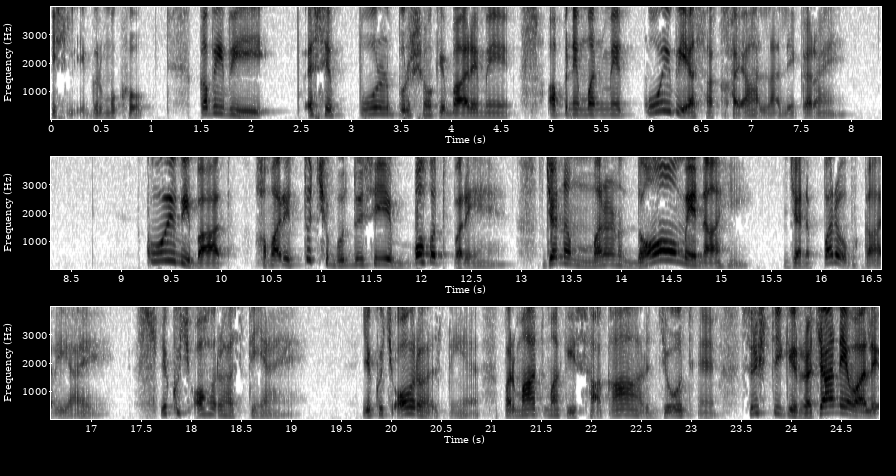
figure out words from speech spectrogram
इसलिए गुरुमुखो, कभी भी ऐसे पूर्ण पुरुषों के बारे में अपने मन में कोई भी ऐसा ख्याल ना लेकर आए। कोई भी बात हमारी तुच्छ बुद्धि से ये बहुत परे हैं। जन्म मरण दो में ना ही जन पर उपकारी आए। ये कुछ और हस्तियाँ हैं। ये कुछ और हस्ती हैं। परमात्मा की साकार ज्योत हैं। सृष्टि के रचाने वाले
